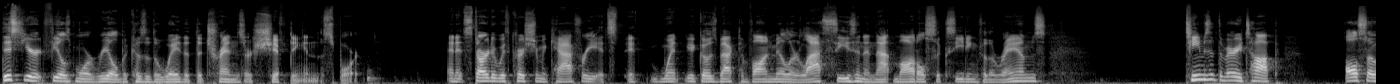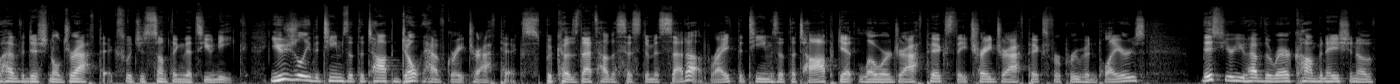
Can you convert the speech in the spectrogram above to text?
This year it feels more real because of the way that the trends are shifting in the sport. And it started with Christian McCaffrey. It's it went it goes back to Von Miller last season and that model succeeding for the Rams. Teams at the very top also have additional draft picks, which is something that's unique. Usually, the teams at the top don't have great draft picks because that's how the system is set up, right? The teams at the top get lower draft picks, they trade draft picks for proven players. This year, you have the rare combination of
